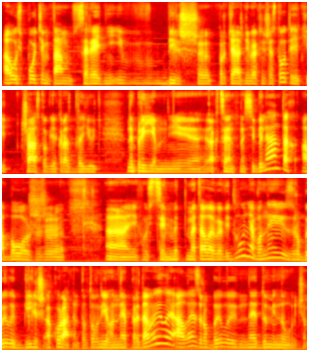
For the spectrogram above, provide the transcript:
а ось потім там середні і більш е, протяжні верхні частоти, які часто якраз дають неприємний акцент на сібілянтах, або ж е, ось це металеве відлуння, вони зробили більш акуратним. Тобто вони його не придавили, але зробили не домінуючим.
